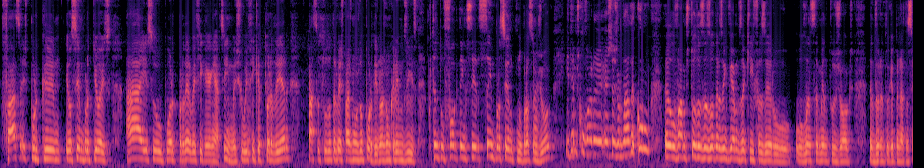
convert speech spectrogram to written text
fáceis, porque eu sempre que ouço, ah, e se o Porto perder, o Benfica ganhar. Sim, mas se o Benfica perder, passa tudo outra vez para as mãos do Porto e nós não queremos isso. Portanto, o foco tem que ser 100% no próximo jogo e temos que levar esta jornada como levámos todas as outras em que viemos aqui fazer o, o lançamento dos jogos durante o Campeonato Nacional.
